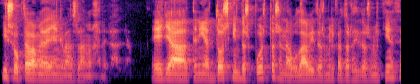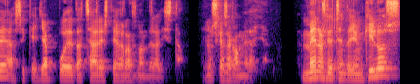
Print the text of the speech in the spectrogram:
y su octava medalla en Grand Slam en general. Ella tenía dos quintos puestos en Abu Dhabi 2014 y 2015, así que ya puede tachar este Grand Slam de la lista, en los que ha sacado medalla. Menos de 81 kilos,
